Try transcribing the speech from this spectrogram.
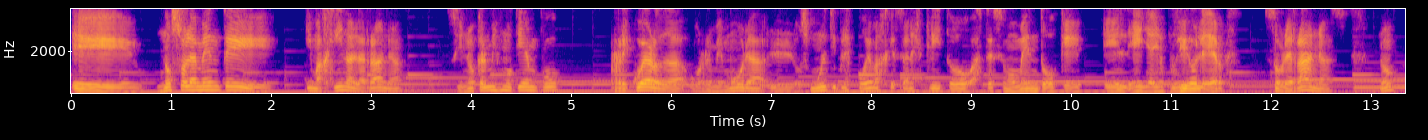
eh, no solamente imagina la rana, sino que al mismo tiempo recuerda o rememora los múltiples poemas que se han escrito hasta ese momento o que él, ella haya podido leer sobre ranas, ¿no?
